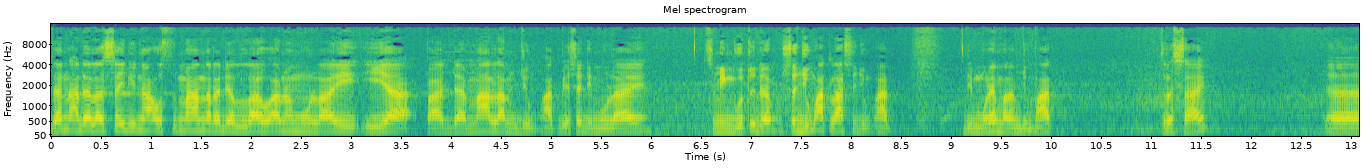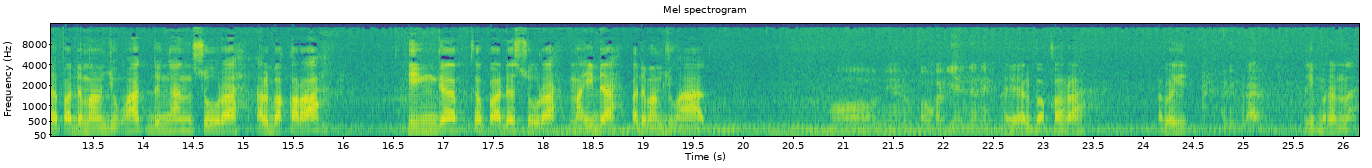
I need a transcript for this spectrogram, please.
Dan adalah Sayyidina Utsman radhiyallahu an memulai ia pada malam Jumat. Biasa dimulai seminggu itu dalam sejumat lah sejumat. Dimulai malam Jumat selesai eh, pada malam Jumat dengan surah Al-Baqarah hingga kepada surah Maidah pada malam Jumat. Oh, ini anu pembagiannya nih. Ayat Al-Baqarah apa lagi? Alimran. Limran lah.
